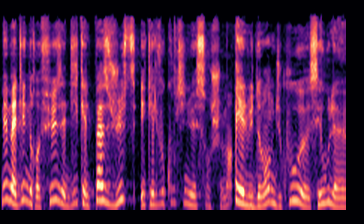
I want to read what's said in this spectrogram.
Mais Madeleine refuse, elle dit qu'elle passe juste et qu'elle veut continuer son chemin. Et elle lui demande du coup, euh, c'est où la,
